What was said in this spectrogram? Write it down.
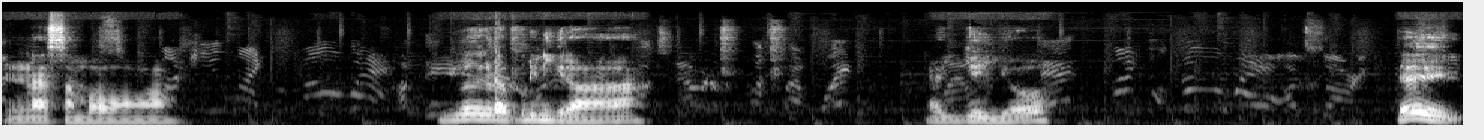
என்ன சம்பவம்? இவதுக்கட அப்படி நிற்கிறா ஐயையோ. ஏய்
